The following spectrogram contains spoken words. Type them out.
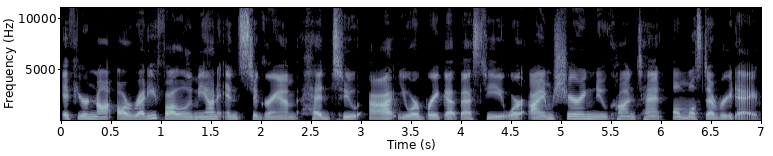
If you're not already following me on Instagram, head to at your breakup bestie, where I'm sharing new content almost every day.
